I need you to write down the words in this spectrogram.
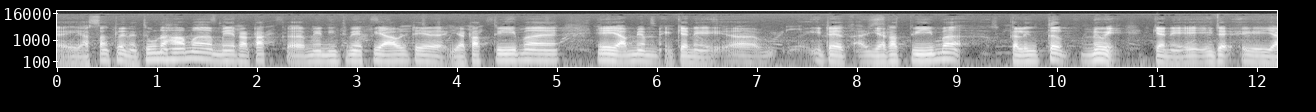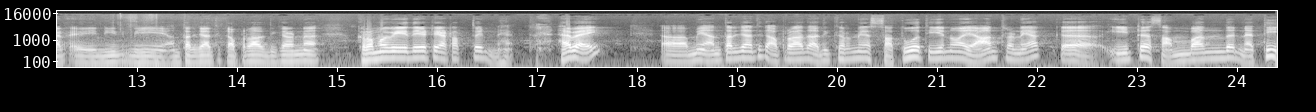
ඒ අත්සන් කළේ නැති වුණාම මේ රටක් මේ නීතිමය ක්‍රියාවලට යටත් වීම ඒ යම් යම් කියන්නේ ඊට යටත් වීම කළ යුත්තේ නෙවෙයි. ගැන මේ අන්තර්ජාතික අපරාධි කරන්න ක්‍රමවේදයට යටත් වෙන්න හැ. හැබැයි මේ අන්තර්ජාතික අපරාධ අධිකරණය සතුව තියෙනවා යාන්ත්‍රණයක් අ, ඊට සම්බන්ධ නැති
